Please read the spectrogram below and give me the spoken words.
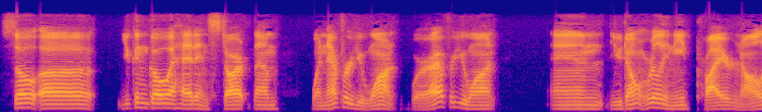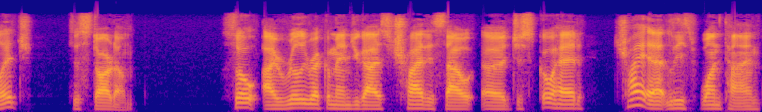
So uh, you can go ahead and start them whenever you want, wherever you want, and you don't really need prior knowledge to start them. So I really recommend you guys try this out. Uh, just go ahead, try it at least one time,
